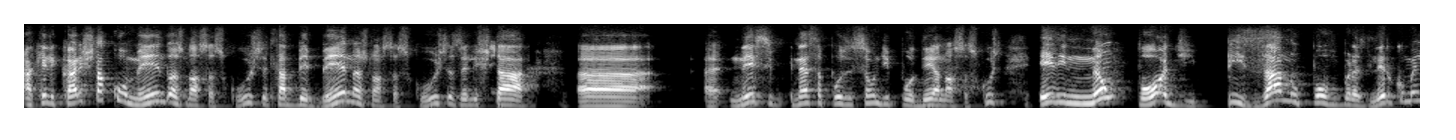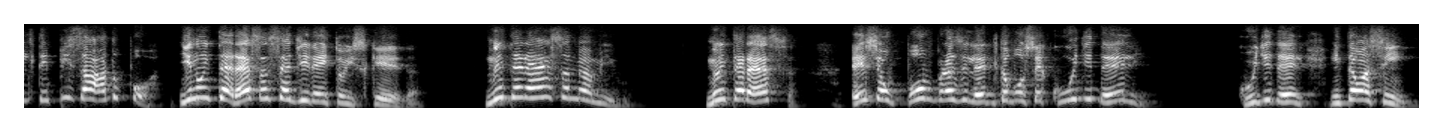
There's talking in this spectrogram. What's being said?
Aquele cara está comendo as nossas custas, ele está bebendo as nossas custas, ele está uh, nesse, nessa posição de poder a nossas custas, ele não pode pisar no povo brasileiro como ele tem pisado, pô. E não interessa se é direita ou esquerda. Não interessa, meu amigo. Não interessa. Esse é o povo brasileiro, então você cuide dele. Cuide dele. Então, assim,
